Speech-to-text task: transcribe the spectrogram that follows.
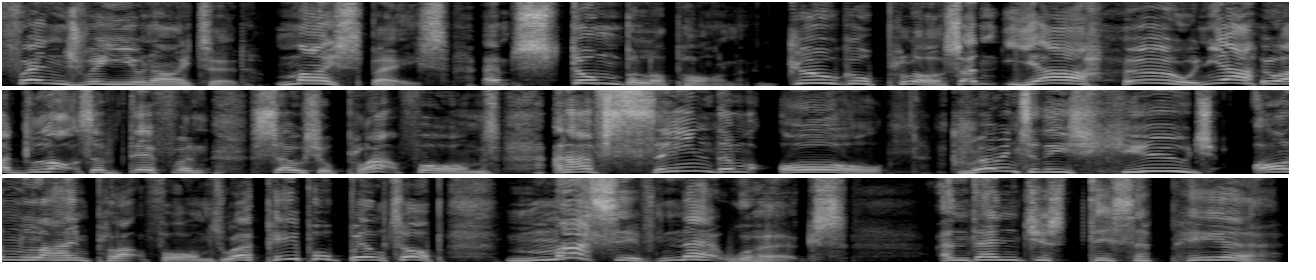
Friends Reunited, MySpace, um, Stumble Upon, Google Plus, and Yahoo. And Yahoo had lots of different social platforms. And I've seen them all grow into these huge online platforms where people built up massive networks and then just disappear.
